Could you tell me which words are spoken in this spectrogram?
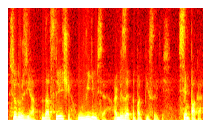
Все, друзья, до встречи, увидимся, обязательно подписывайтесь. Всем пока.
